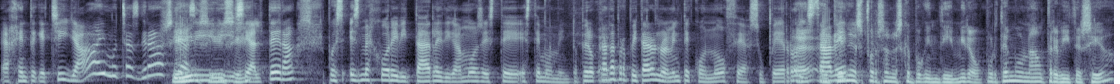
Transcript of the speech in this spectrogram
hay gente que chilla, ay, muchas gracias, Sí, y, sí, y sí. se altera, pues es mejor evitarle, digamos, este, este momento. Però cada propietario normalmente conoce a su perro Eh, y sabe... persones que puguin dir, mira, ho portem una altra habitació,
